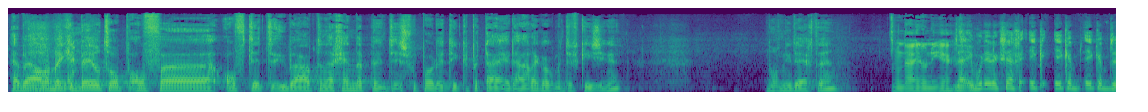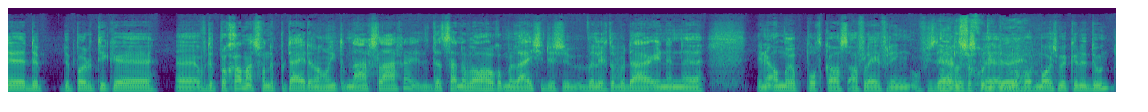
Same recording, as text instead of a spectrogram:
Hebben we al een beetje beeld op of, eh, of dit überhaupt een agendapunt is voor politieke partijen dadelijk, ook met de verkiezingen? Nog niet echt, hè? Nee, nog niet echt. Nee, ik moet eerlijk zeggen, ik, ik heb, ik heb de, de, de politieke, eh, of de programma's van de partijen er nog niet op nageslagen. Dat staat nog wel hoog op mijn lijstje. Dus eh, wellicht dat we daar in een, eh, in een andere podcast aflevering of iets dergelijks nog wat moois mee kunnen doen.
